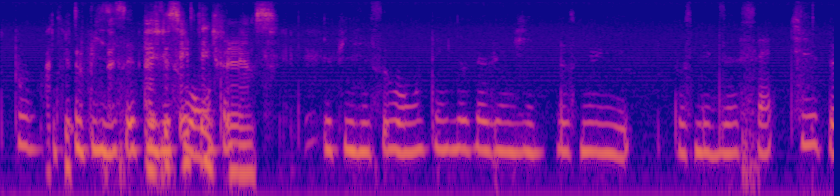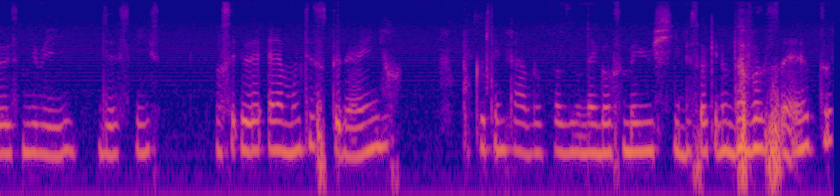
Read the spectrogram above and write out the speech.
Tipo, eu fiz isso, eu acho fiz que isso ontem. diferença. Eu fiz isso ontem nos desenhos de 2000 e 2017, 2016. Nossa, era muito estranho. Porque eu tentava fazer um negócio meio chibi, só que não dava certo.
